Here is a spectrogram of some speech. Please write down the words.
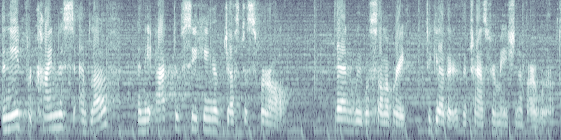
The need for kindness and love, and the active seeking of justice for all. Then we will celebrate together the transformation of our world.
